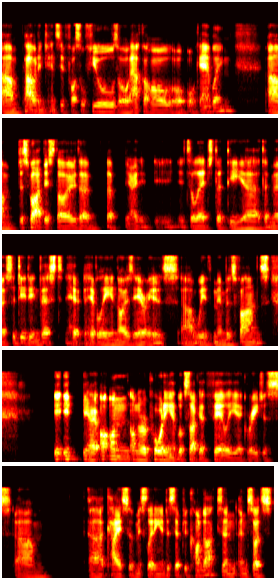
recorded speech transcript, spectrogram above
um, carbon intensive fossil fuels or alcohol or, or gambling. Um, despite this, though, the, the, you know it, it's alleged that the uh, that Mercer did invest he- heavily in those areas uh, with members' funds. It, it, you know on on the reporting, it looks like a fairly egregious um, uh, case of misleading and deceptive conduct, and and so it's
